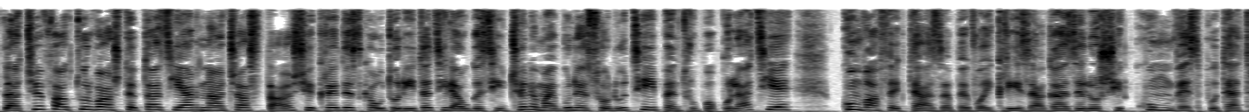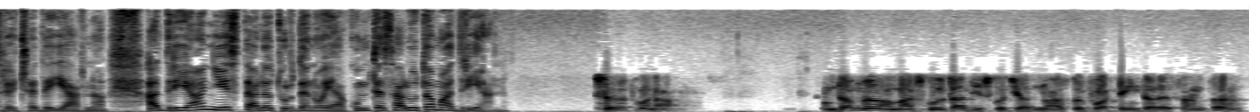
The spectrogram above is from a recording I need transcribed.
La ce facturi vă așteptați iarna aceasta și credeți că autoritățile au găsit cele mai bune soluții pentru populație? Cum vă afectează pe voi criza gazelor și cum veți putea trece de iarnă? Adrian este alături de noi acum. Te salutăm, Adrian. Sărut mâna. Doamnă, am ascultat discuția noastră, foarte interesantă,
